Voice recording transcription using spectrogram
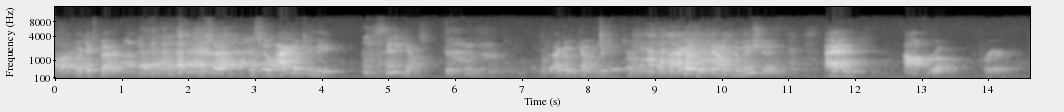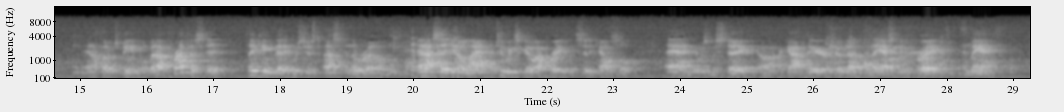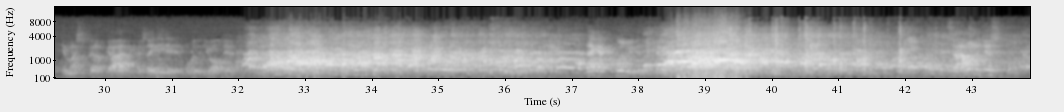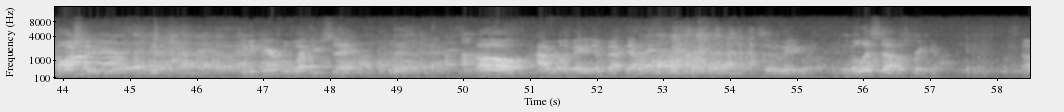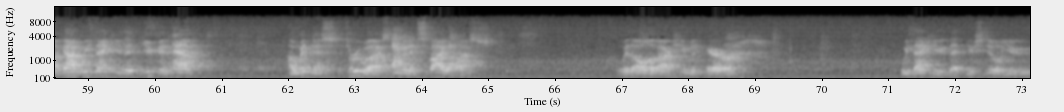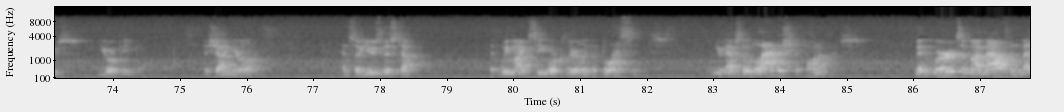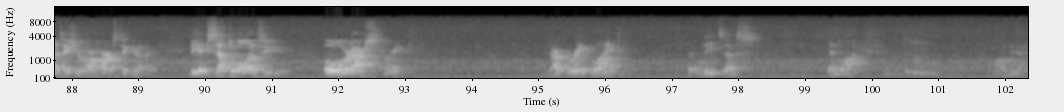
Oh, it gets better. And so, and so I go to the city council. I go to the county commission, sorry. I go to the county commission and I offer up a prayer. And I thought it was meaningful, but I prefaced it thinking that it was just us in the room. And I said, you know, last, two weeks ago I prayed for the city council and it was a mistake. Uh, I got there, showed up, and they asked me to pray. And man, it must have been of God because they needed it more than you all did. that got quoted in the paper. so I want to just caution you to be careful what you say. Oh, I've really made an impact, haven't I? So anyway, well let's uh, let's pray together. Uh, God, we thank you that you can have a witness through us, even in spite of us with all of our human error, we thank you that you still use your people to shine your light. And so use this time that we might see more clearly the blessings you have so lavished upon us. May the words of my mouth and the meditation of our hearts together be acceptable unto you, O Lord, our strength and our great light that leads us in life. Amen.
